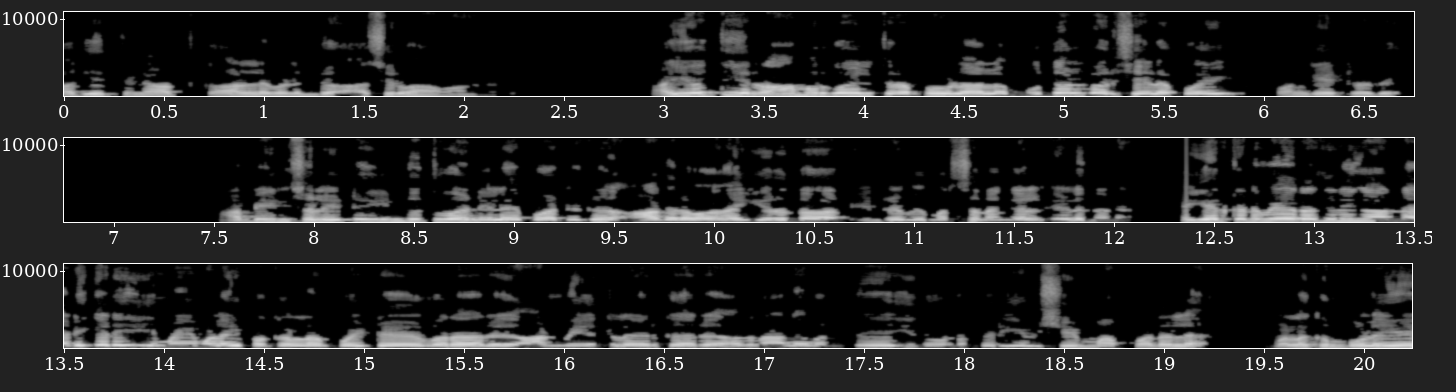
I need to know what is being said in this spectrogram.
ஆதித்யநாத் காலில் விழுந்து ஆசீர்வாதம் வாங்கினது அயோத்தி ராமர் கோயில் திறப்பு விழால முதல் வரிசையில போய் பங்கேற்றது அப்படின்னு சொல்லிட்டு இந்துத்துவ நிலைப்பாட்டுக்கு ஆதரவாக இருந்தார் என்று விமர்சனங்கள் எழுந்தன. ஏற்கனவே ரஜினிகாந்த் அடிக்கடி இமயமலை பக்கம்லாம் போயிட்டு வராரு ஆன்மீகத்துல இருக்காரு. அதனால வந்து இது ஒன்றும் பெரிய விஷயமா படல. வழக்கம் போலயே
